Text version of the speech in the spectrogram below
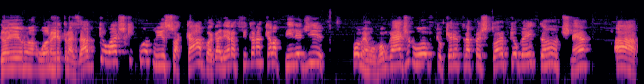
ganhei o ano retrasado, porque eu acho que quando isso acaba, a galera fica naquela pilha de, pô, meu irmão, vamos ganhar de novo, porque eu quero entrar para a história porque eu ganhei tantos, né? Ah,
